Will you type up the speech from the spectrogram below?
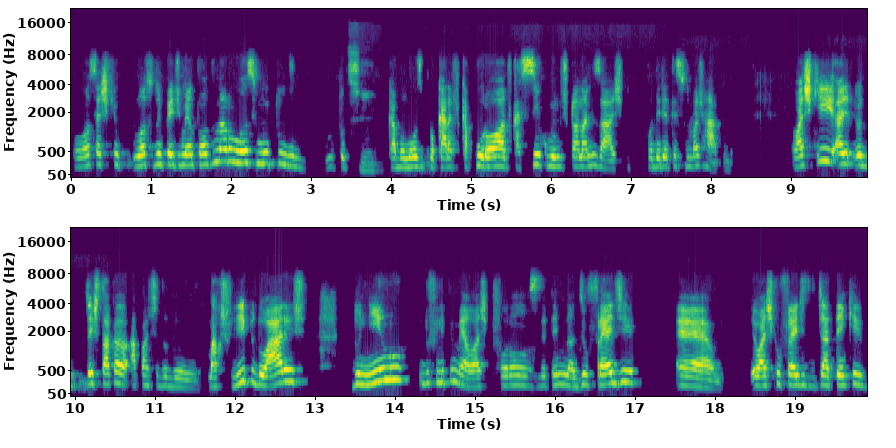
O lance, acho que o lance do impedimento ontem não era um lance muito, muito cabuloso para o cara ficar por hora, ficar cinco minutos para analisar. Acho que poderia ter sido mais rápido. Eu acho que eu destaco a partida do Marcos Felipe, do Ares, do Nino e do Felipe Melo. Acho que foram determinantes. E o Fred, é, eu acho que o Fred já tem que.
